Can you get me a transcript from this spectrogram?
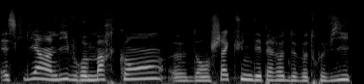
Est-ce qu'il y a un livre marquant euh, dans chacune des périodes de votre vie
